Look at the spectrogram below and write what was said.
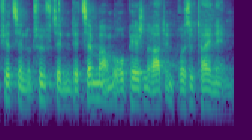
14. und 15. Dezember, am Europäischen Rat in Brüssel teilnehmen.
